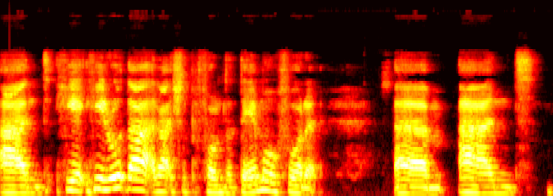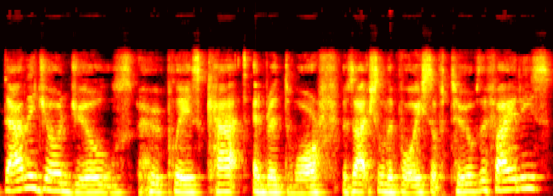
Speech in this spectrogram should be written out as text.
and he he wrote that and actually performed a demo for it. Um, and Danny John Jules, who plays Cat in Red Dwarf, is actually the voice of two of the Fireys.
